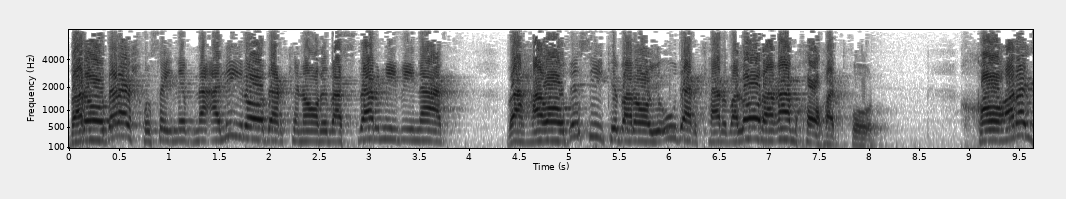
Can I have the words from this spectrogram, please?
برادرش حسین ابن علی را در کنار بستر می‌بیند و حوادثی که برای او در کربلا رقم خواهد خورد. خواهرش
